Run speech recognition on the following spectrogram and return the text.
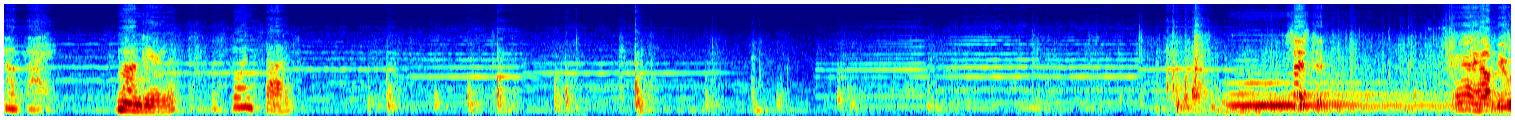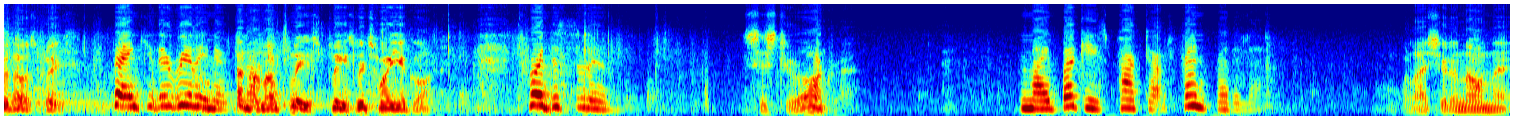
Bye-bye. Come on, dear. Let's, let's go inside. Sister, may I help you with those, please? Thank you. They're really no No, no, no, please, please. Which way are you going? Toward the saloon. Sister Audra. My buggy's parked out front, Brother Love. Well, I should have known that.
